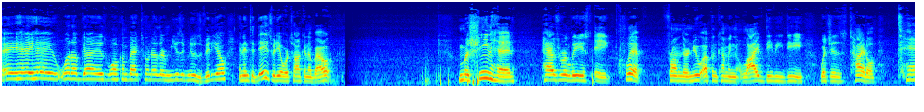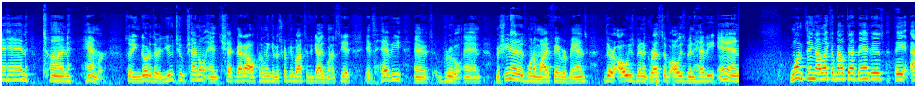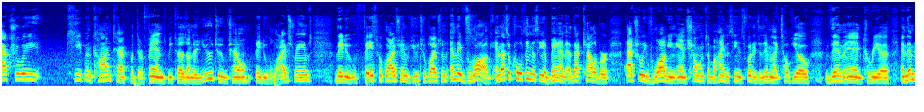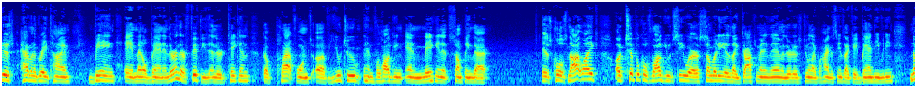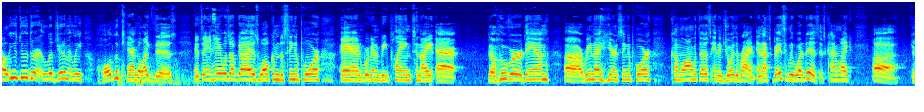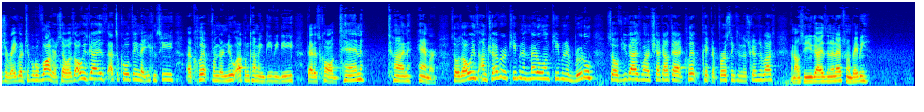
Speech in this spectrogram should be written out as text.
Hey, hey, hey, what up guys? Welcome back to another music news video. And in today's video we're talking about Machine Head has released a clip from their new up and coming live DVD which is titled 10 Ton Hammer. So you can go to their YouTube channel and check that out. I'll put a link in the description box if you guys want to see it. It's heavy and it's brutal. And Machine Head is one of my favorite bands. They're always been aggressive, always been heavy, and one thing I like about that band is they actually keep in contact with their fans because on their YouTube channel they do live streams they do Facebook live streams, YouTube live streams, and they vlog. And that's a cool thing to see a band at that caliber actually vlogging and showing some behind the scenes footage of them in like Tokyo, them in Korea, and them just having a great time being a metal band. And they're in their 50s and they're taking the platforms of YouTube and vlogging and making it something that is cool. It's not like a typical vlog you would see where somebody is like documenting them and they're just doing like behind the scenes like a band DVD. No, these dudes are legitimately holding the camera like this and saying, "Hey, what's up, guys? Welcome to Singapore, and we're gonna be playing tonight at the Hoover Dam uh, Arena here in Singapore. Come along with us and enjoy the ride." And that's basically what it is. It's kind of like. Uh, just a regular typical vlogger. So as always guys, that's a cool thing that you can see a clip from their new up and coming DVD that is called 10 Ton Hammer. So as always, I'm Trevor, keeping it metal and keeping it brutal. So if you guys want to check out that clip, click the first links in the description box, and I'll see you guys in the next one, baby.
